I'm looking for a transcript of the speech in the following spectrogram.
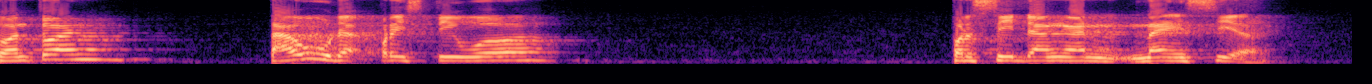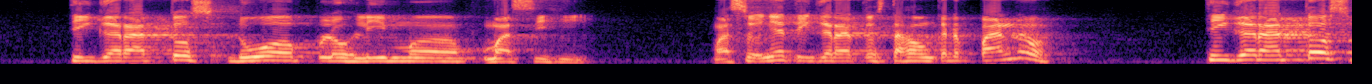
Tuan-tuan, tahu tak peristiwa persidangan Naisia 325 Masihi. Maksudnya 300 tahun ke depan tu. 325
